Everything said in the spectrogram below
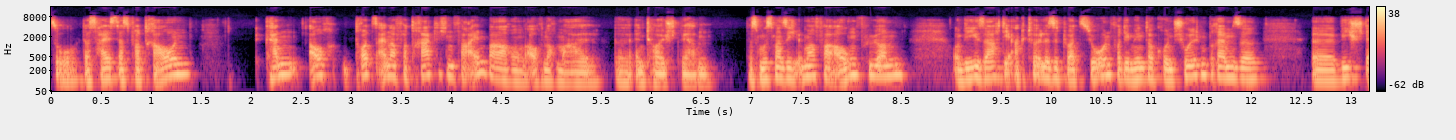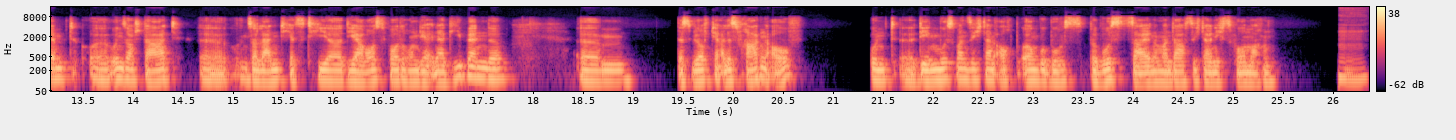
So, das heißt, das Vertrauen kann auch trotz einer vertraglichen Vereinbarung auch nochmal äh, enttäuscht werden. Das muss man sich immer vor Augen führen. Und wie gesagt, die aktuelle Situation vor dem Hintergrund Schuldenbremse, wie stemmt äh, unser Staat, äh, unser Land jetzt hier die Herausforderung der Energiewende? Ähm, das wirft ja alles Fragen auf. Und äh, denen muss man sich dann auch irgendwo bewusst, bewusst sein und man darf sich da nichts vormachen. Mhm.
